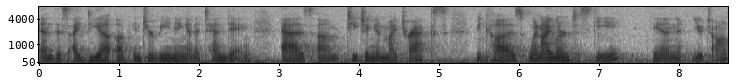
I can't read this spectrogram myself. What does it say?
and this idea of intervening and attending as um, teaching in my tracks because when I learned to ski in Utah,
